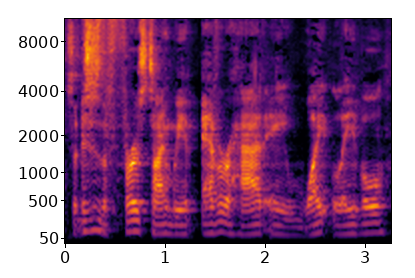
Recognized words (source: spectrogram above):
So this is the first time we have ever had a white label,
